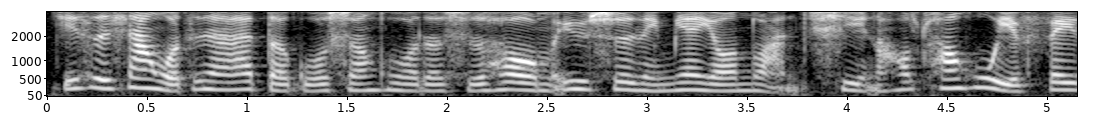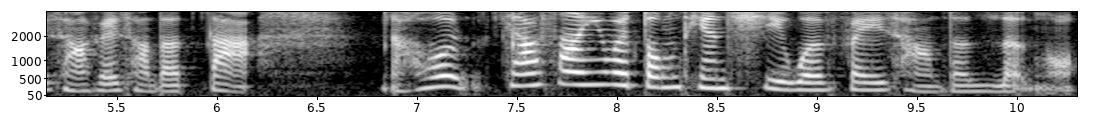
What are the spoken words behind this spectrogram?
即使像我之前在德国生活的时候，我们浴室里面有暖气，然后窗户也非常非常的大。然后加上，因为冬天气温非常的冷哦，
